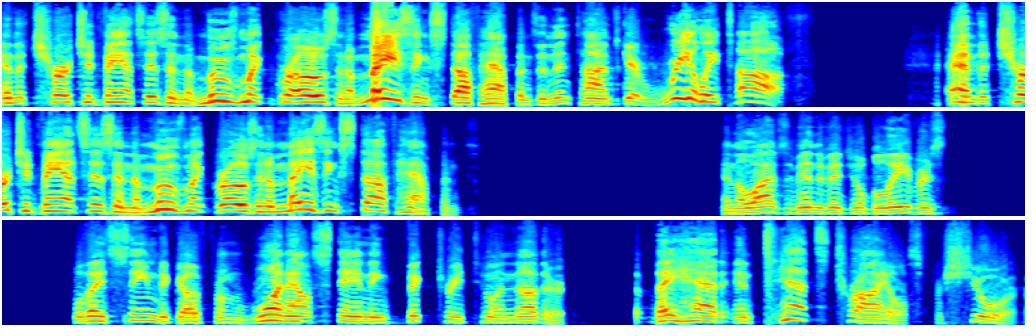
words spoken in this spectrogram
and the church advances, and the movement grows, and amazing stuff happens, and then times get really tough. And the church advances, and the movement grows, and amazing stuff happens. And the lives of individual believers, well, they seem to go from one outstanding victory to another. They had intense trials for sure.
